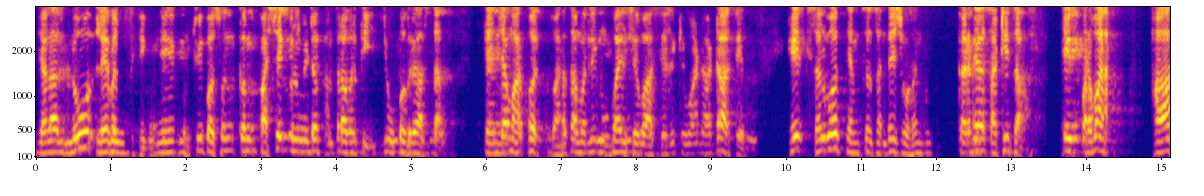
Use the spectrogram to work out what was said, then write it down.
ज्याला लो लेवल म्हणजे पृथ्वीपासून कमी पाचशे किलोमीटर अंतरावरती जे उपग्रह असतात त्यांच्या मार्फत भारतामधली मोबाईल सेवा असेल किंवा डाटा असेल हे सर्व त्यांचं संदेश वहन करण्यासाठीचा एक परवाना हा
